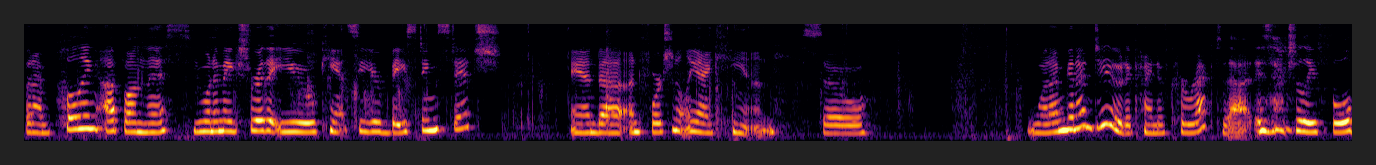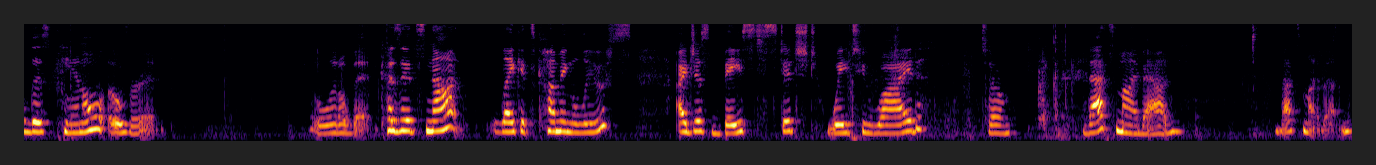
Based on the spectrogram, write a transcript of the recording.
but I'm pulling up on this. You wanna make sure that you can't see your basting stitch. And uh, unfortunately I can. So what I'm gonna do to kind of correct that is actually fold this panel over it a little bit because it's not like it's coming loose. I just baste stitched way too wide. So that's my bad. That's my bad.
